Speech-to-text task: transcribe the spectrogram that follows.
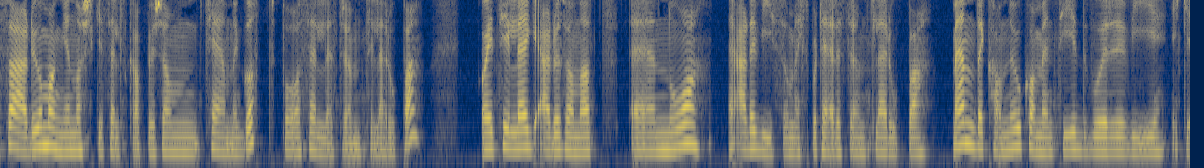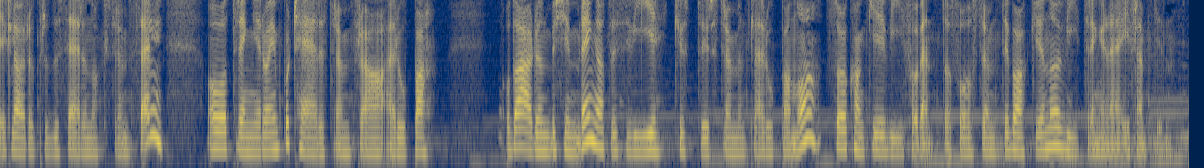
så er det jo mange norske selskaper som tjener godt på å selge strøm til Europa. Og i tillegg er det jo sånn at eh, nå er det vi som eksporterer strøm til Europa. Men det kan jo komme en tid hvor vi ikke klarer å produsere nok strøm selv, og trenger å importere strøm fra Europa. Og da er det jo en bekymring at hvis vi kutter strømmen til Europa nå, så kan ikke vi forvente å få strøm tilbake når vi trenger det i fremtiden.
